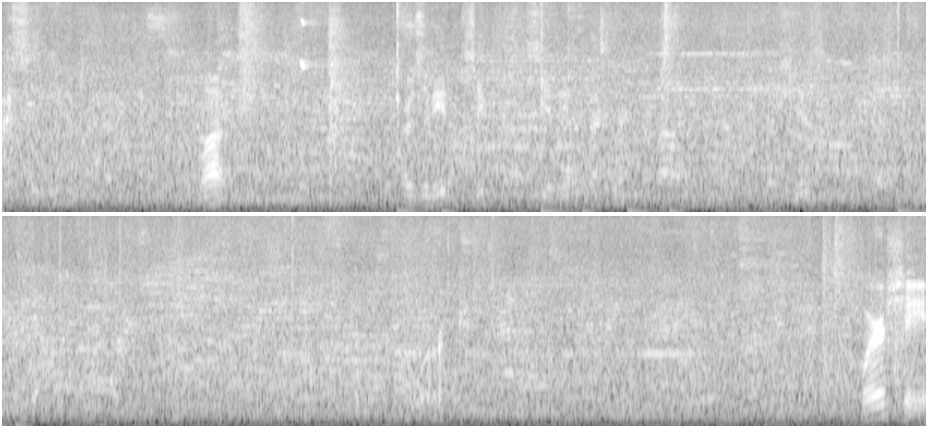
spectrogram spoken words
I see Anita. What? There's Anita. See? See Anita back there? There Where is she?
